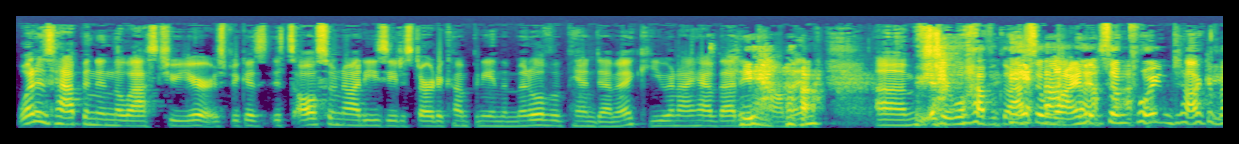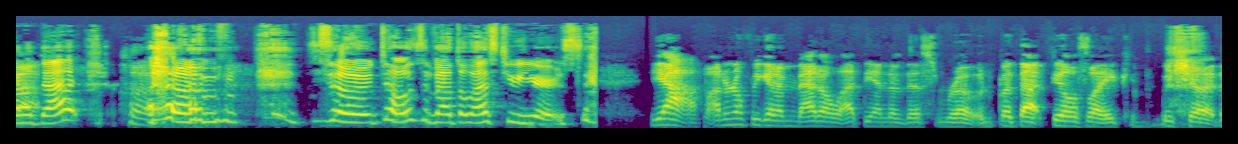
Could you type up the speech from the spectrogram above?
what has happened in the last two years? Because it's also not easy to start a company in the middle of a pandemic. You and I have that in yeah. common. Um, yeah. Sure, we'll have a glass yeah. of wine at some point and talk about that. Um, so, tell us about the last two years. Yeah, I don't know if we get a medal at the end of this road, but that feels like we should.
